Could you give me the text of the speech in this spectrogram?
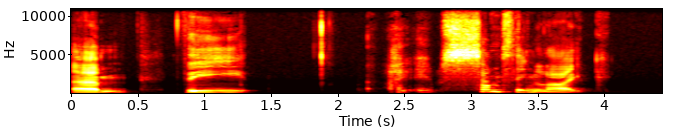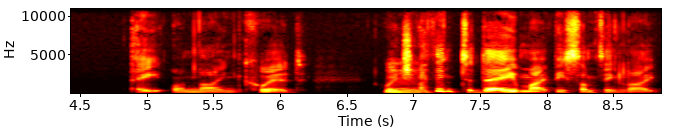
Um, the it was something like eight or nine quid, which mm. I think today might be something like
